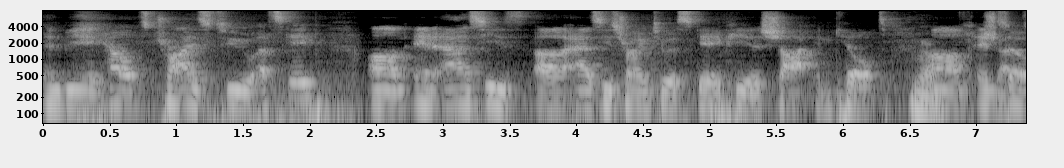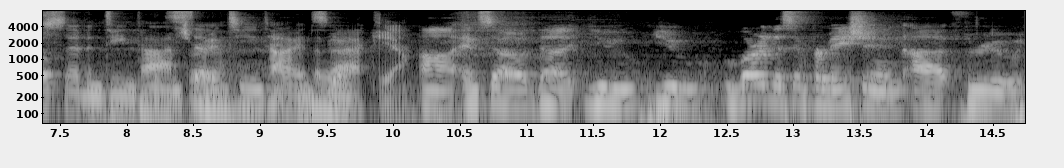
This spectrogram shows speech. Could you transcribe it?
and being held, tries to escape. Um, and as he's uh, as he's trying to escape, he is shot and killed. Um, and Shot so 17 times, right? 17 times. In Yeah. back, yeah. Uh, and so the you you learn this information uh, through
